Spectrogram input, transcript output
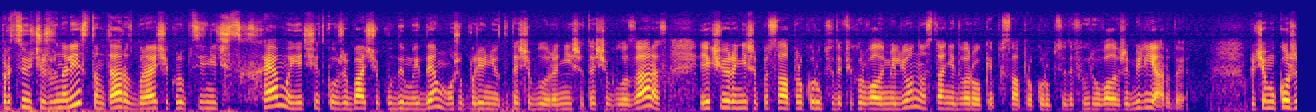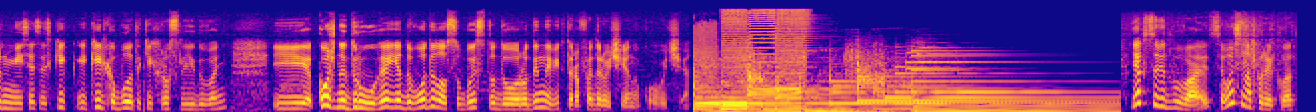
Працюючи журналістом та розбираючи корупційні схеми, я чітко вже бачу, куди ми йдемо. Можу порівнювати те, що було раніше, те, що було зараз. І якщо я раніше писала про корупцію, де фігурували мільйони, останні два роки писала про корупцію, де фігурували вже мільярди. Причому кожен місяць і кілька було таких розслідувань. І кожне друге я доводила особисто до родини Віктора Федоровича Януковича. Як це відбувається? Ось, наприклад,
